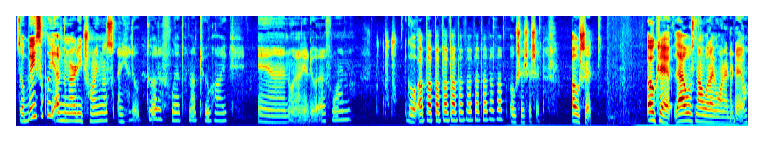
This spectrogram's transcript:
So basically, I've been already trying this. I need to do a good flip, not too high. And what I need to do an F1. Go up, up, up, up, up, up, up, up, up, up, up. Oh shit, shit, shit. Oh shit. Okay, that was not what I wanted to do.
